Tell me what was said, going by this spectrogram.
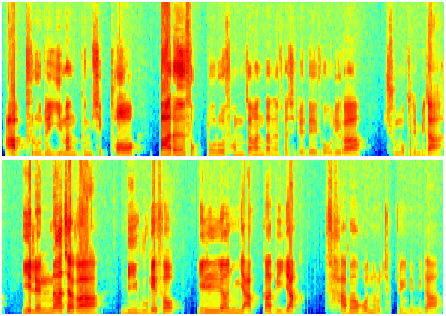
앞으로도 이만큼씩 더 빠른 속도로 성장한다는 사실에 대해서 우리가 주목해야 됩니다. 이 렉나자가 미국에서 1년 약값이 약 3억 원으로 책정이 됩니다.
